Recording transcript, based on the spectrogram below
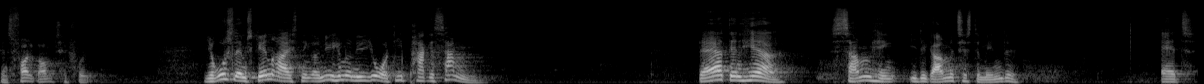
dens folk om til fryd. Jerusalems genrejsning og ny himmel og ny jord, de er pakket sammen. Der er den her sammenhæng i det gamle testamente, at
